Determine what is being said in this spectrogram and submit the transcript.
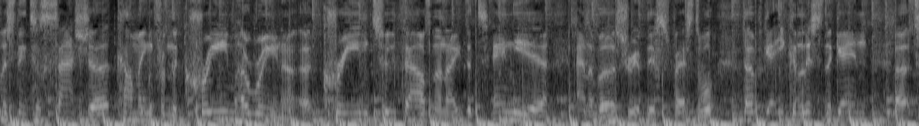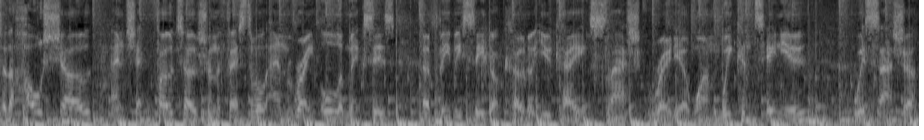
You're listening to Sasha coming from the Cream Arena at Cream 2008, the 10 year anniversary of this festival. Don't forget, you can listen again uh, to the whole show and check photos from the festival and rate all the mixes at bbc.co.uk slash Radio 1. We continue with Sasha.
